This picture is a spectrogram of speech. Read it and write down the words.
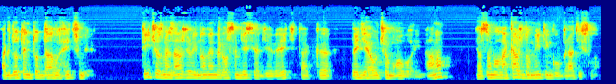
a kto tento dav hecuje. Tí, čo sme zažili november 89, tak eh, vedia, o čom hovorím. Áno? Ja som bol na každom mítingu v Bratislave.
